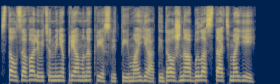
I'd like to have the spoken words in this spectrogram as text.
Стал заваливать он меня прямо на кресле. «Ты моя! Ты должна была стать моей!»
